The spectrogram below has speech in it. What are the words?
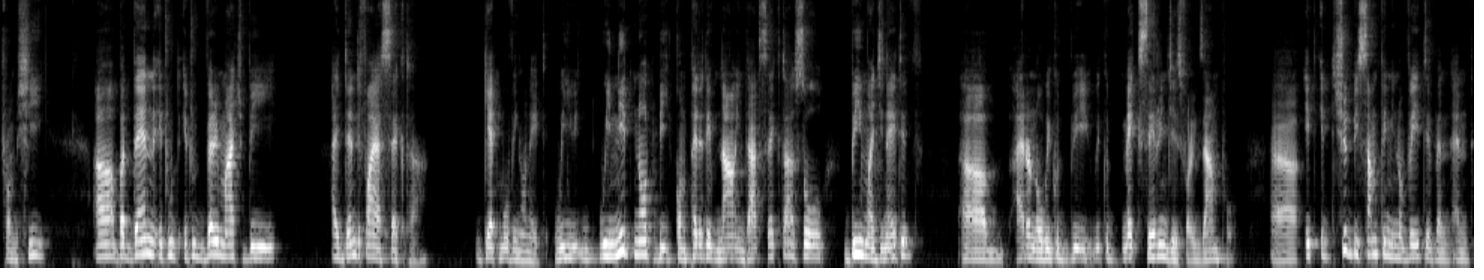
from Xi, uh, but then it would it would very much be identify a sector, get moving on it. We we need not be competitive now in that sector. So be imaginative, Um, I don't know. We could be we could make syringes, for example. Uh, it it should be something innovative and and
